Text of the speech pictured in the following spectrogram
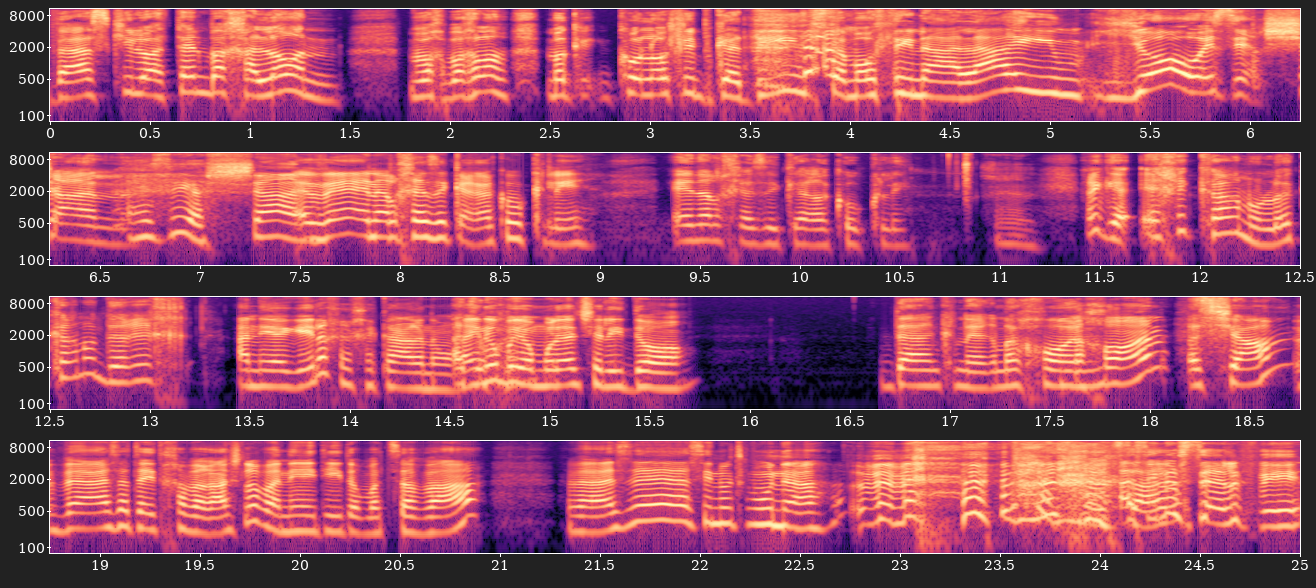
ואז כאילו אתן בחלון, בחלון, קונות לי בגדים, שמות לי נעליים, יואו, איזה ישן. איזה ישן. ואין על חזי קרקוקלי. אין על חזי קרקוקלי. רגע, איך הכרנו? לא הכרנו דרך אני אגיד לך איך הכרנו. היינו? ביום הולדת של עידו, דנקנר, נכון? נכון? אז שם? ואז את היית חברה שלו ואני הייתי איתו בצבא, ואז אה, עשינו תמונה, עשינו סלפי,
